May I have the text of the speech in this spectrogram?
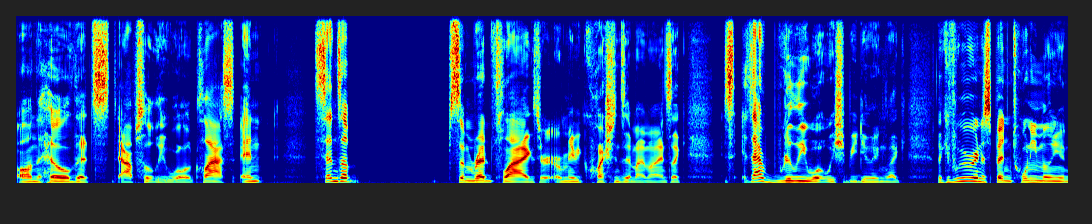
on the hill that's absolutely world class. And sends up some red flags or, or maybe questions in my mind. It's like, is, is that really what we should be doing? Like, like if we were going to spend $20 million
